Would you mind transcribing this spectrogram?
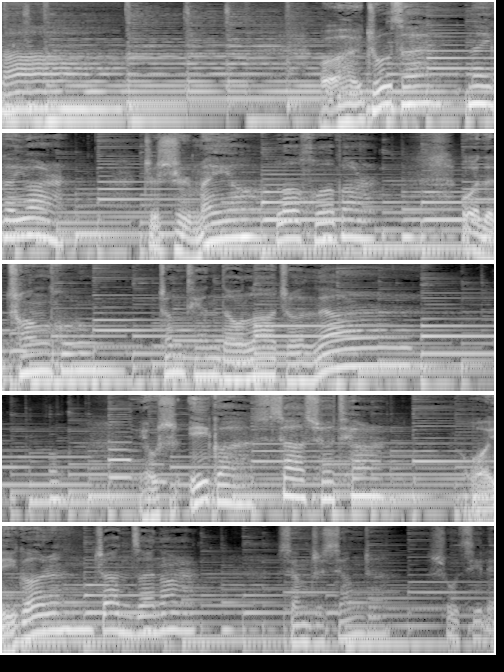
啊。我还住在那个院儿，只是没有了伙伴儿。我的窗户整天都拉着帘儿，又是一个下雪天儿，我一个人站在那儿，想着想着，竖起领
